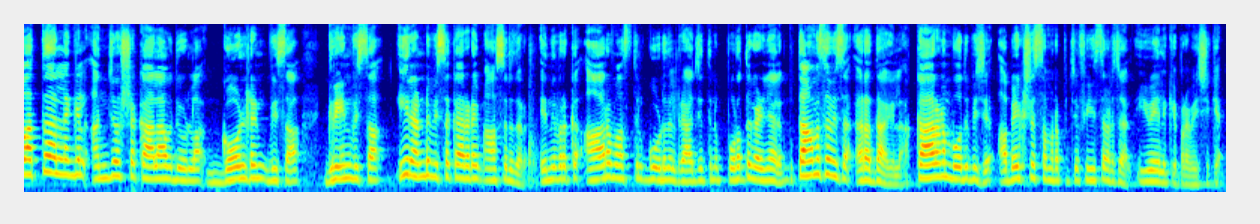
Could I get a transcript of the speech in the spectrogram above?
പത്ത് അല്ലെങ്കിൽ അഞ്ച് വർഷ കാലാവധിയുള്ള ഗോൾഡൻ വിസ ഗ്രീൻ വിസ ഈ രണ്ട് വിസക്കാരുടെയും ആശ്രിതർ എന്നിവർക്ക് ആറ് മാസത്തിൽ കൂടുതൽ രാജ്യത്തിന് പുറത്തു കഴിഞ്ഞാലും താമസ വിസ റദ്ദാകില്ല. കാരണം ബോധിപ്പിച്ച് അപേക്ഷ സമർപ്പിച്ച് ഫീസ് അടച്ചാൽ യു എയിലേക്ക് പ്രവേശിക്കാം.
